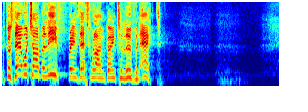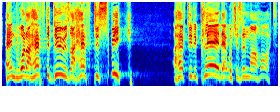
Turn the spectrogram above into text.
Because that which I believe, friends, that's what I'm going to live and act. And what I have to do is I have to speak. I have to declare that which is in my heart.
